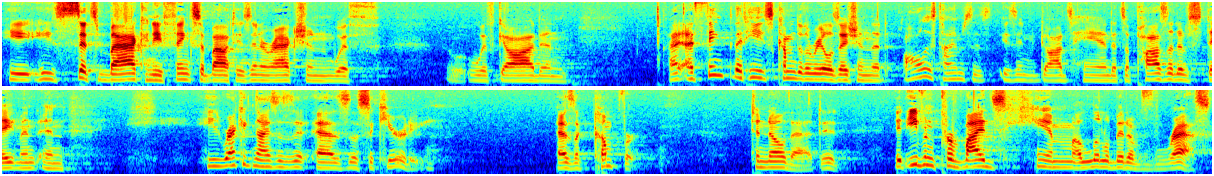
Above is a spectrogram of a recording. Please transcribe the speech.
he, he sits back and he thinks about his interaction with, with God. And I, I think that he's come to the realization that all his times is, is in God's hand. It's a positive statement, and he, he recognizes it as a security, as a comfort to know that. It, it even provides him a little bit of rest,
